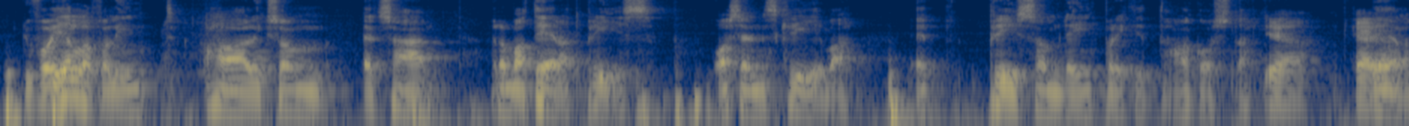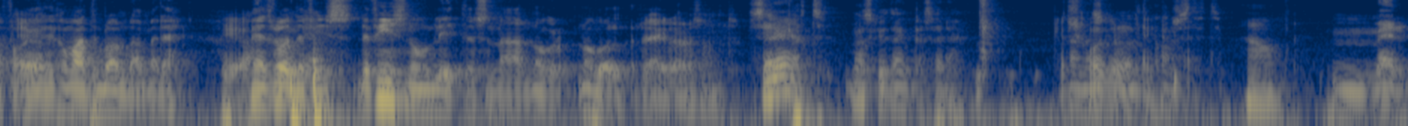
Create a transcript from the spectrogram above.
du får i alla fall inte ha liksom ett så här rabatterat pris och sen skriva ett pris som det inte på riktigt har kostat. Ja. ja, Det är i alla fall, ja. det kan man inte blanda med det. Ja. Men jag tror att det finns, det finns nog lite här några, några regler och sånt. Säkert. Man skulle tänka sig det. Kanske man det tänka sig. konstigt. Ja. Men.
